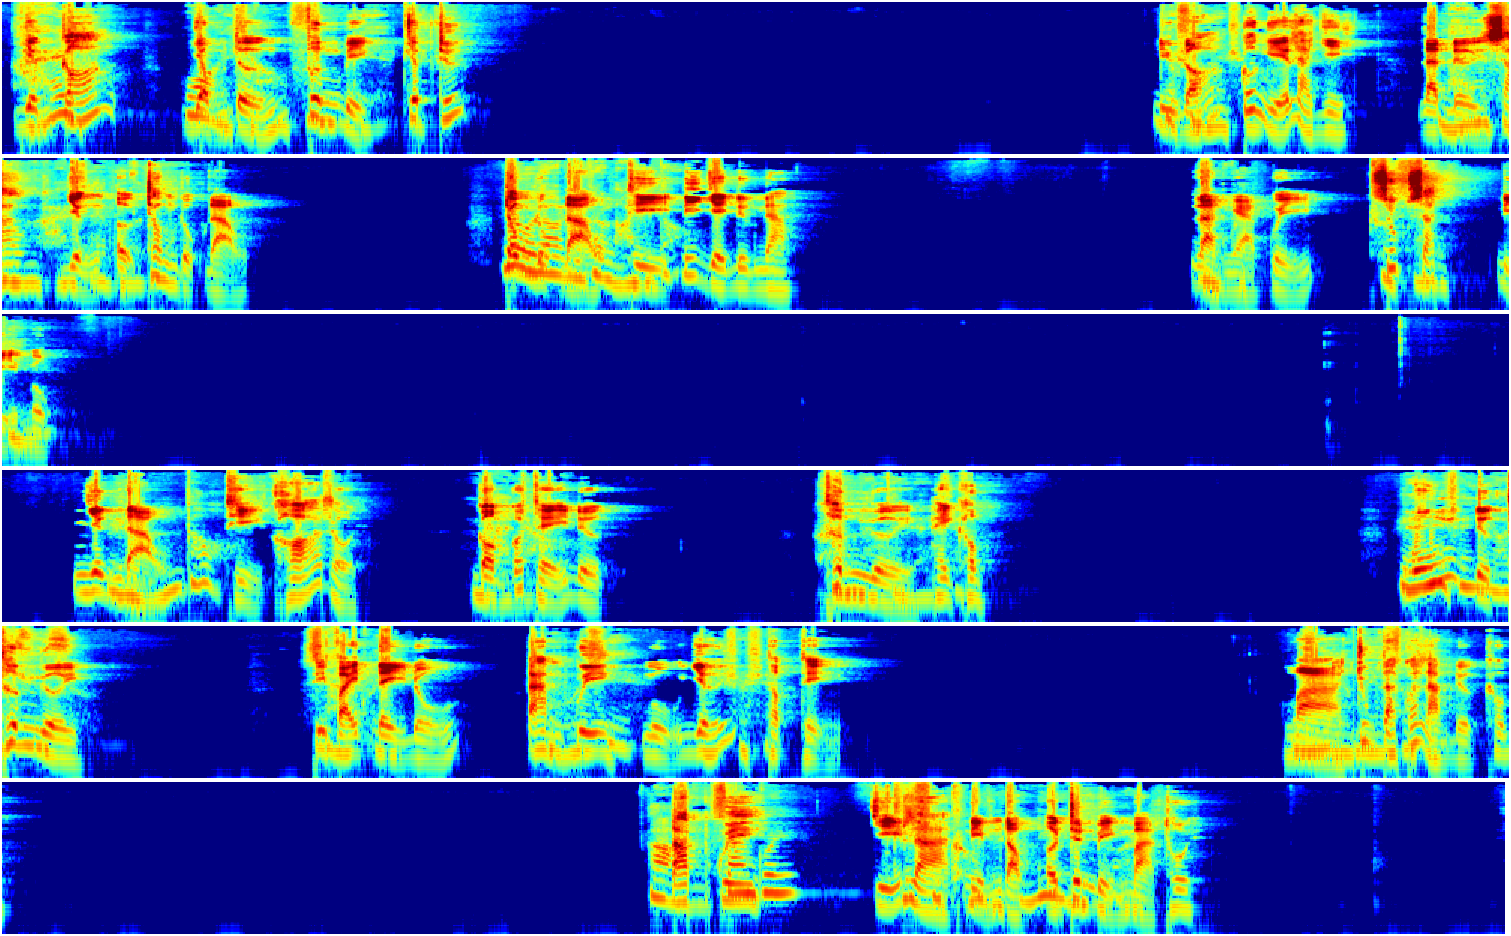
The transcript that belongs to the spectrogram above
vẫn có vọng tưởng phân biệt chấp trước. Điều đó có nghĩa là gì? Là đời sau vẫn ở trong lục đạo trong lục đạo thì đi về đường nào? Là ngạ quỷ súc sanh địa ngục. Nhân đạo thì khó rồi. Còn có thể được thân người hay không? muốn được thân người thì phải đầy đủ tam quy ngũ giới thập thiện. Mà chúng ta có làm được không? Tam quy chỉ là niệm đọc ở trên miệng mà thôi.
